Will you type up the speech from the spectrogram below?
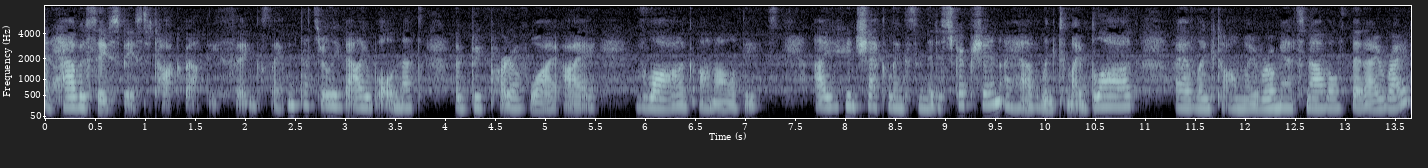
and have a safe space to talk about these things. I think that's really valuable and that's a big part of why I vlog on all of these. Uh, you can check links in the description. I have a link to my blog. I have a link to all my romance novels that I write.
